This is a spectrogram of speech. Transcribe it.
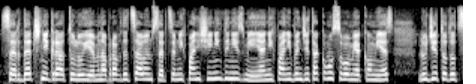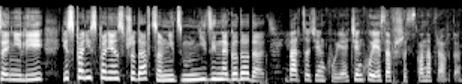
Serdecznie gratulujemy, naprawdę całym sercem. Niech pani się nigdy nie zmienia, niech pani będzie taką osobą, jaką jest. Ludzie to docenili. Jest pani wspaniałym sprzedawcą, nic, nic innego dodać. Bardzo dziękuję. Dziękuję za wszystko, naprawdę.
